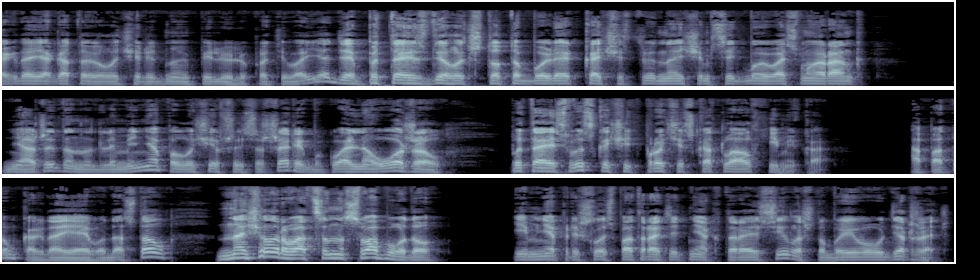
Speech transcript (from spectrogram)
Когда я готовил очередную пилюлю противоядия, пытаясь сделать что-то более качественное, чем седьмой-восьмой ранг, неожиданно для меня получившийся шарик буквально ожил, пытаясь выскочить прочь из котла алхимика. А потом, когда я его достал, начал рваться на свободу, и мне пришлось потратить некоторые силы, чтобы его удержать.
